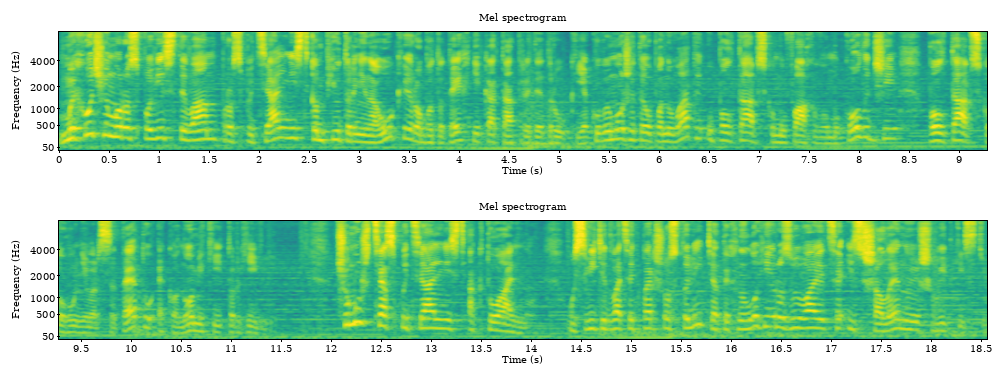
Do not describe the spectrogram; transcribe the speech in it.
ми хочемо розповісти вам про спеціальність комп'ютерні науки, робототехніка та 3D-друк, яку ви можете опанувати у Полтавському фаховому коледжі Полтавського університету економіки і торгівлі. Чому ж ця спеціальність актуальна? У світі 21 століття технології розвиваються із шаленою швидкістю.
